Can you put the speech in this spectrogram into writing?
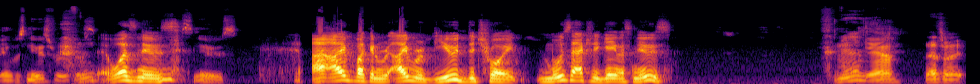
It was news, Rufus. It was news. It's news. I, I fucking re- I reviewed Detroit. Moose actually gave us news. Yeah. Yeah. That's right.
